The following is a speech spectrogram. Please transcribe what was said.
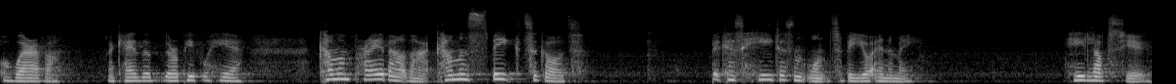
or wherever. Okay, there, there are people here. Come and pray about that. Come and speak to God. Because He doesn't want to be your enemy. He loves you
